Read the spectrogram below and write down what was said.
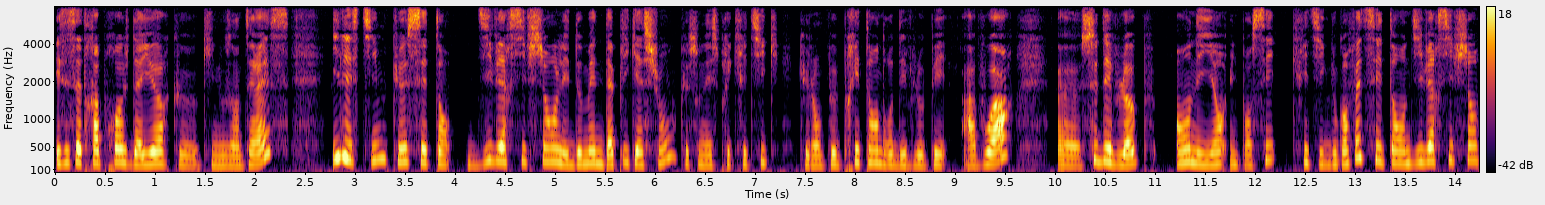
et c'est cette approche d'ailleurs qui nous intéresse, il estime que c'est en diversifiant les domaines d'application que son esprit critique, que l'on peut prétendre développer avoir, euh, se développe en ayant une pensée critique. Donc en fait, c'est en diversifiant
